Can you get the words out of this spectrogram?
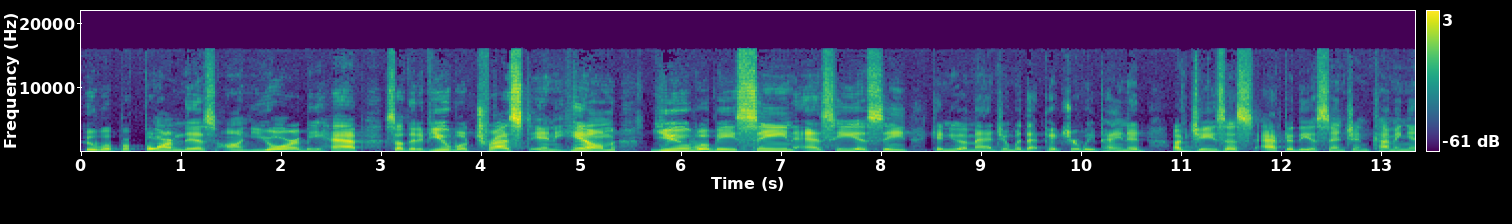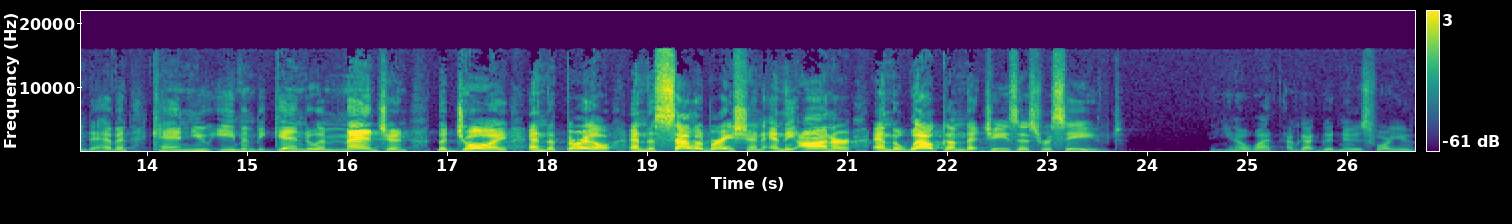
who will perform this on your behalf so that if you will trust in him, you will be seen as he is seen. Can you imagine with that picture we painted of Jesus after the ascension coming into heaven? Can you even begin to imagine the joy and the thrill and the celebration and the honor and the welcome that Jesus received? And you know what? I've got good news for you.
